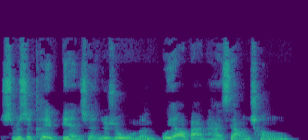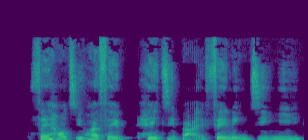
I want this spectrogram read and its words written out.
是不是可以变成，就是我们不要把它想成非好即坏、非黑即白、非零即一，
